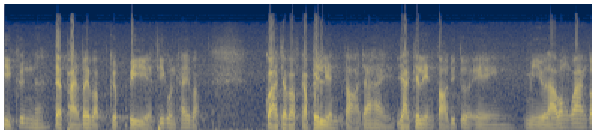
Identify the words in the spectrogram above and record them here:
ดีขึ้นนะ แต่ผ่านไปแบบเกือบปีที่คนไข้แบบกว่าจะแบบกลับไปเรียนต่อได้ อยากจะเรียนต่อด้วยตัวเอง มีเวลาว่างๆก็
